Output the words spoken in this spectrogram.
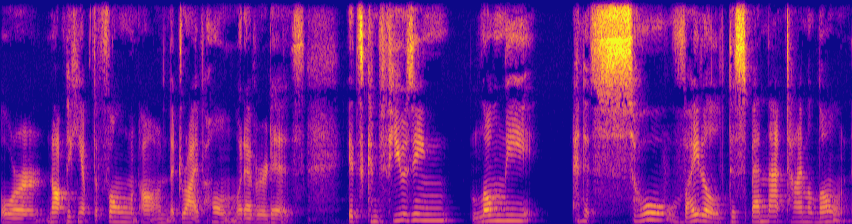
or not picking up the phone on the drive home, whatever it is. It's confusing, lonely, and it's so vital to spend that time alone.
